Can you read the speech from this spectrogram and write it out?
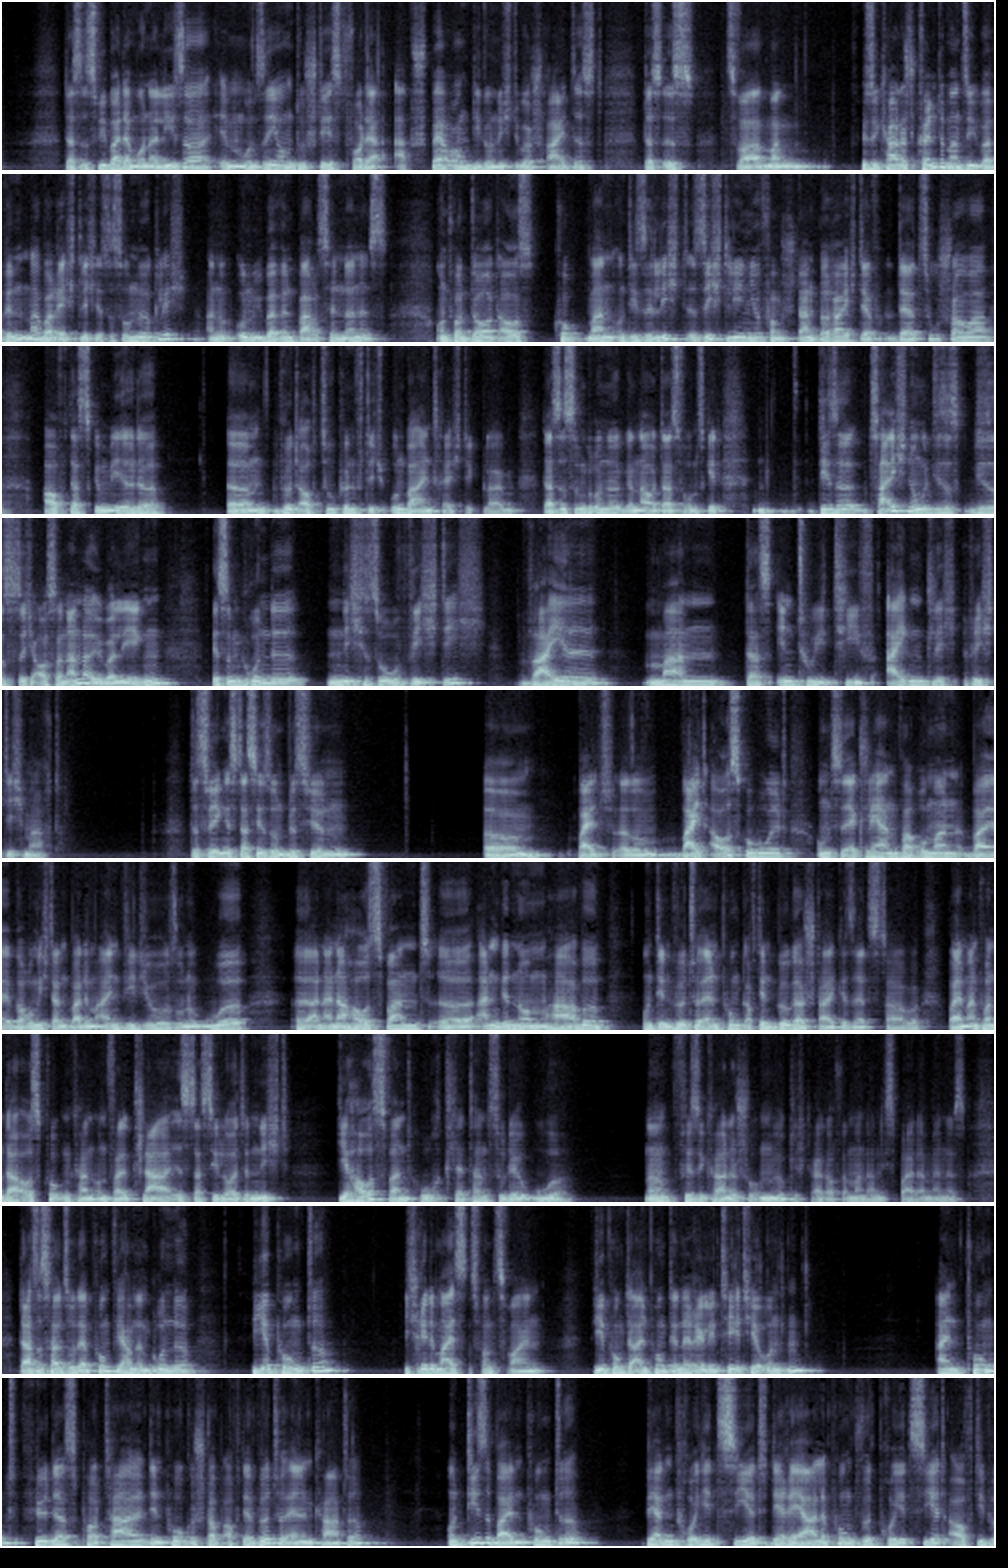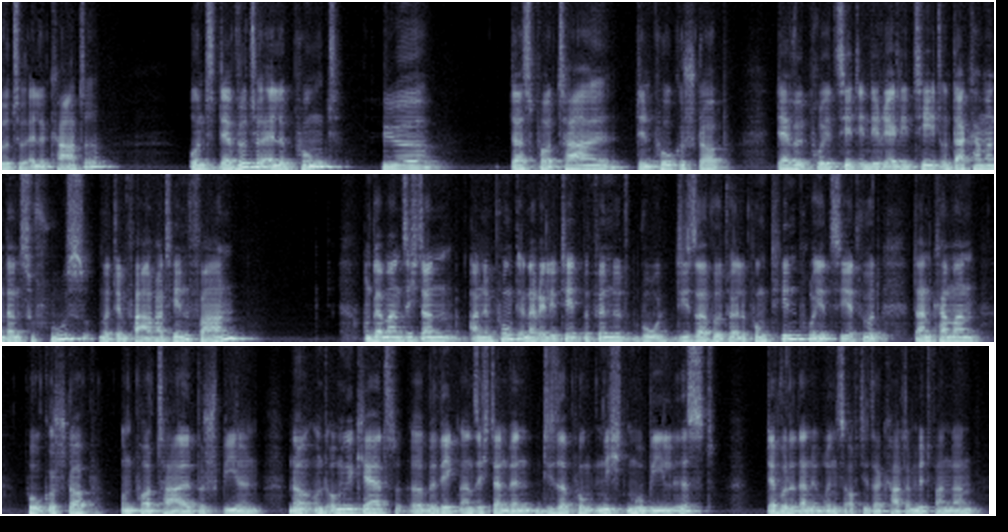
Das ist wie bei der Mona Lisa im Museum. Du stehst vor der Absperrung, die du nicht überschreitest. Das ist zwar, man, physikalisch könnte man sie überwinden, aber rechtlich ist es unmöglich. Ein unüberwindbares Hindernis. Und von dort aus guckt man und diese Licht Sichtlinie vom Standbereich der, der Zuschauer auf das Gemälde ähm, wird auch zukünftig unbeeinträchtigt bleiben. Das ist im Grunde genau das, worum es geht. Diese Zeichnung und dieses, dieses sich auseinander überlegen ist im Grunde nicht so wichtig, weil man das intuitiv eigentlich richtig macht. Deswegen ist das hier so ein bisschen ähm, weit, also weit ausgeholt, um zu erklären, warum man bei, warum ich dann bei dem einen Video so eine Uhr äh, an einer Hauswand äh, angenommen habe und den virtuellen Punkt auf den Bürgersteig gesetzt habe, weil man von da aus gucken kann und weil klar ist, dass die Leute nicht die Hauswand hochklettern zu der Uhr. Ne? Physikalische Unmöglichkeit, auch wenn man da nicht Spider-Man ist. Das ist halt so der Punkt. Wir haben im Grunde vier Punkte. Ich rede meistens von zweien. Vier Punkte. Ein Punkt in der Realität hier unten. Ein Punkt für das Portal, den Pokestop auf der virtuellen Karte. Und diese beiden Punkte werden projiziert. Der reale Punkt wird projiziert auf die virtuelle Karte. Und der virtuelle Punkt für das Portal, den Pokestop, der wird projiziert in die Realität. Und da kann man dann zu Fuß mit dem Fahrrad hinfahren und wenn man sich dann an dem Punkt in der Realität befindet, wo dieser virtuelle Punkt hin projiziert wird, dann kann man Pokestop und Portal bespielen. Ne? Und umgekehrt äh, bewegt man sich dann, wenn dieser Punkt nicht mobil ist, der würde dann übrigens auf dieser Karte mitwandern,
